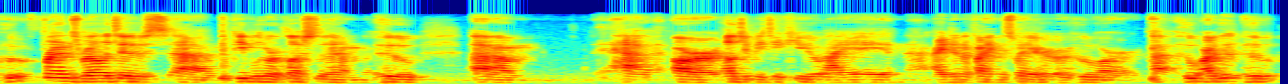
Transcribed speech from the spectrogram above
who, friends, relatives, uh, people who are close to them who um, have are LGBTQIA and identify in this way, or who are uh, who are the, who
